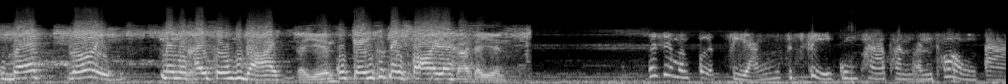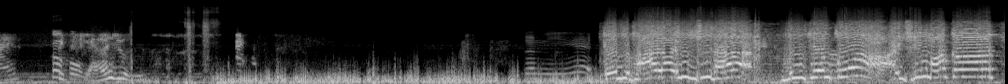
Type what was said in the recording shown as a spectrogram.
กูแบดเลย ไม่มีใครซื้อกูได้ ใจเย็นกูเก่งสุดในซอยเลย กล้าใจเย็น ไม่ใช่มันเปิดเสียง 14 กุมภาพันธ์วันพ่อของตายปิดเสียงอยู่ ตอนนี้ เกมสุดท้ายแล้วไอ้ลูกขี้แพ้มึงเตรียมตัว ไอ้ชิงหมาเกิดแม่มึง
